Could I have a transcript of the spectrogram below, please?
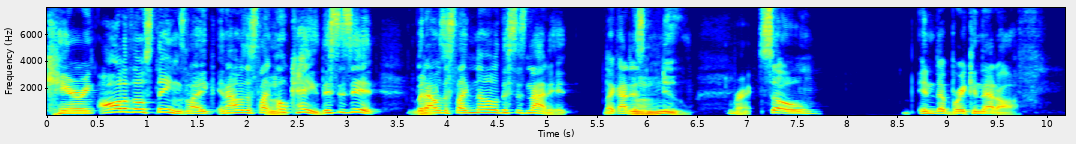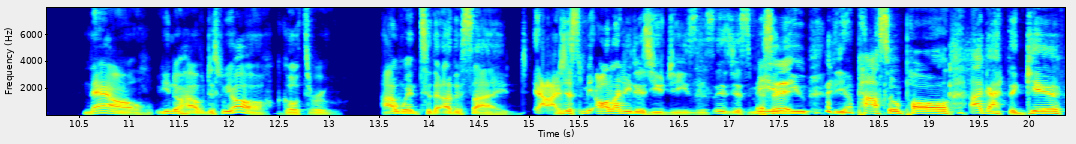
caring, all of those things. Like, and I was just like, Mm. okay, this is it. But I was just like, no, this is not it. Like, I just Mm. knew. right. So, end up breaking that off. Now, you know how just we all go through. I went to the other side. Ah, just me. All I need is you, Jesus. It's just me That's and it. you, the Apostle Paul. I got the gift.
